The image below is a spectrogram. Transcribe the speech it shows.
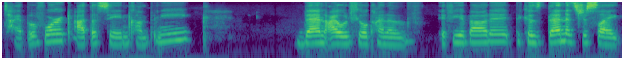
type of work at the same company, then I would feel kind of iffy about it because then it's just like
